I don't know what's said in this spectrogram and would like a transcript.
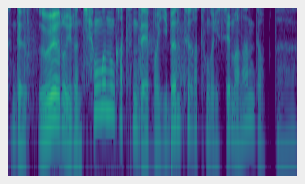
근데 의외로 이런 창문 같은데 뭐 이벤트 같은 거 있을 만한데 없다.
